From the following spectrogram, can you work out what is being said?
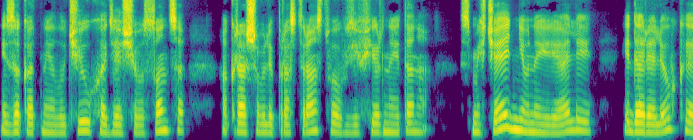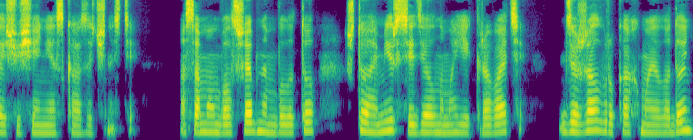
и закатные лучи уходящего солнца окрашивали пространство в зефирные тона, смягчая дневные реалии и даря легкое ощущение сказочности. А самым волшебным было то, что Амир сидел на моей кровати, держал в руках мою ладонь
